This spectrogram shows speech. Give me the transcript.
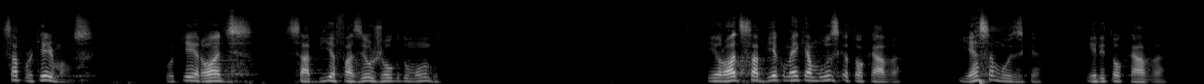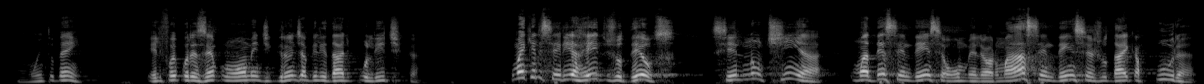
Sabe por quê, irmãos? Porque Herodes sabia fazer o jogo do mundo. Herodes sabia como é que a música tocava. E essa música ele tocava muito bem. Ele foi, por exemplo, um homem de grande habilidade política. Como é que ele seria rei dos judeus se ele não tinha uma descendência, ou melhor, uma ascendência judaica pura?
